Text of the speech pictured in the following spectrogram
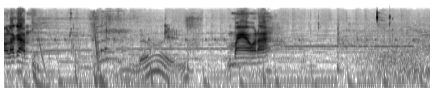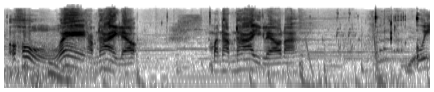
วแล้วกัน Nice. แมวนะ โอ้โหเว้ยทำท่าอีกแล้ว มันทำท่าอีกแล้วนะ อุ้ย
